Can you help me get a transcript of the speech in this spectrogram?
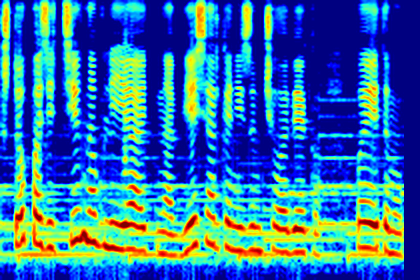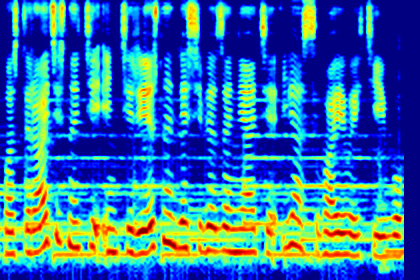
что позитивно влияет на весь организм человека, поэтому постарайтесь найти интересное для себя занятие и осваивайте его.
